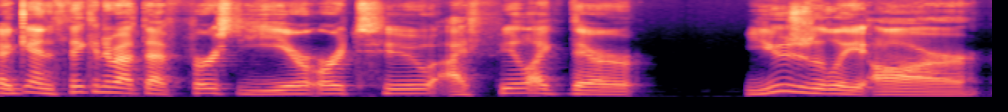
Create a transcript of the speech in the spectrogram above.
again, thinking about that first year or two, I feel like there usually are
